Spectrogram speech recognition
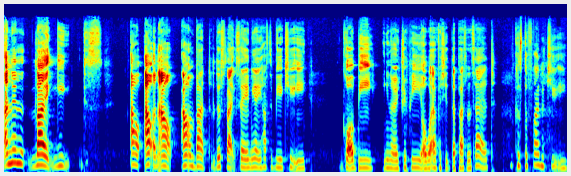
and then like you just out, out and out, out and bad. Just like saying, yeah, you have to be a cutie, gotta be, you know, drippy or whatever she, the person said. Because define a cutie.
